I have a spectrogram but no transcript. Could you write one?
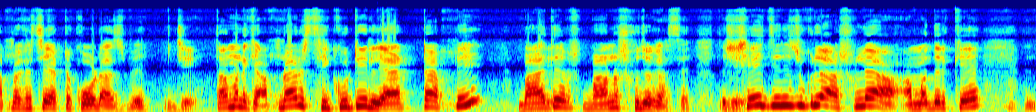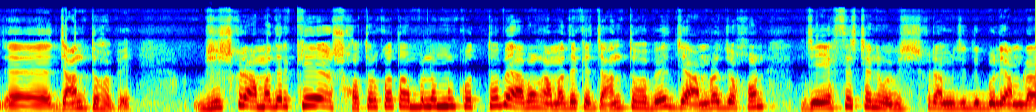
আপনার কাছে একটা কোড আসবে। জি। তার মানে কি? আপনার সিকিউরিটি লেয়ারটা আপনি বাড়াতে বাড়ানোর সুযোগ আছে। তো সেই জিনিসগুলো আসলে আমাদেরকে জানতে হবে। বিশেষ করে আমাদেরকে সতর্কতা অবলম্বন করতে হবে এবং আমাদেরকে জানতে হবে যে আমরা যখন যে অ্যাক্সেসটা নেব বিশেষ করে আমি যদি বলি আমরা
